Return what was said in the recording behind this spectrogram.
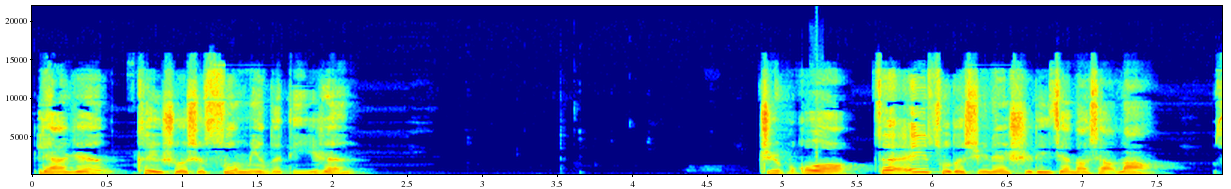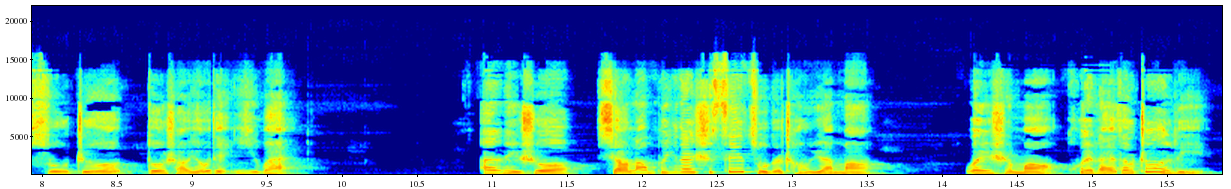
两人可以说是宿命的敌人。只不过在 A 组的训练室里见到小浪，苏哲多少有点意外。按理说，小浪不应该是 C 组的成员吗？为什么会来到这里？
